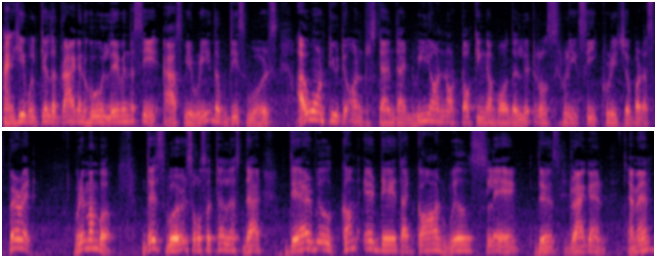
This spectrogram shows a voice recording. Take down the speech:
and he will kill the dragon who live in the sea. As we read the, these words i want you to understand that we are not talking about the literal sea creature but a spirit. Remember these words also tell us that there will come a day that god will slay this dragon. Amen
